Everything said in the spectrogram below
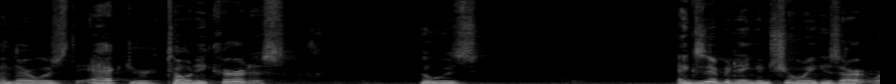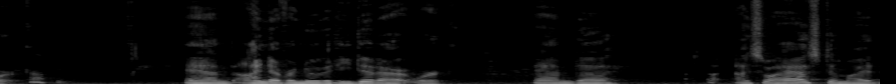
and there was the actor Tony Curtis, who was exhibiting and showing his artwork. Oh. And I never knew that he did artwork. And uh, I, so I asked him, I,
